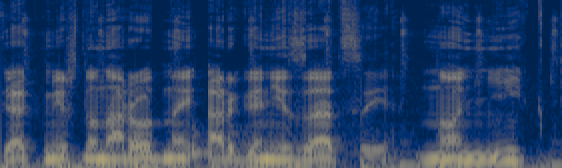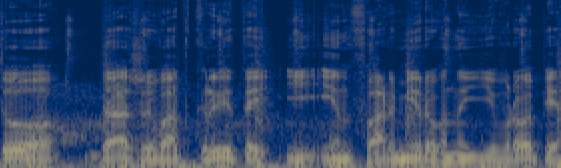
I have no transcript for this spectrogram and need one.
как международной организации, но никто, даже в открытой и информированной Европе,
